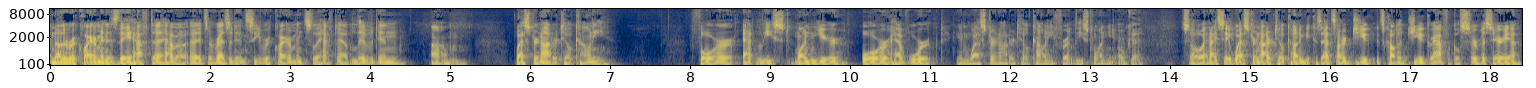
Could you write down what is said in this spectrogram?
Another requirement is they have to have a it's a residency requirement, so they have to have lived in um, Western Otter Tail County for at least one year, or have worked in Western Otter Tail County for at least one year. Okay. So, and I say Western Otter Tail County because that's our ge- it's called a geographical service area.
